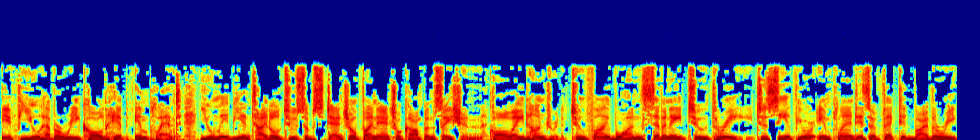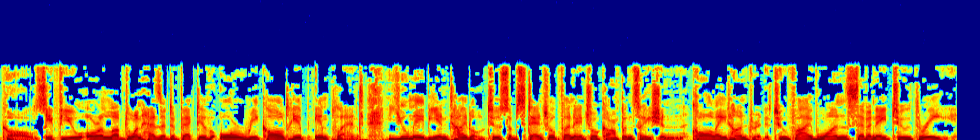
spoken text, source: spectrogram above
If you have a recalled hip implant, you may be entitled to substantial financial compensation. Call 800 251 7823 to see if your implant is affected by the recalls. If you or a loved one has a defective or recalled hip implant, you may be entitled to substantial financial compensation. Call 800 251 7823.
